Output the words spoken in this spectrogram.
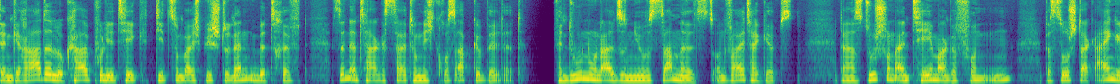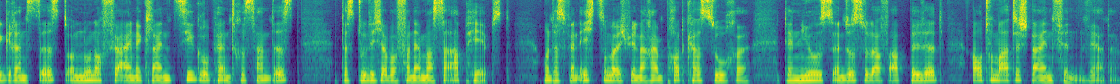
Denn gerade Lokalpolitik, die zum Beispiel Studenten betrifft, sind in Tageszeitungen nicht groß abgebildet. Wenn du nun also News sammelst und weitergibst, dann hast du schon ein Thema gefunden, das so stark eingegrenzt ist und nur noch für eine kleine Zielgruppe interessant ist, dass du dich aber von der Masse abhebst. Und dass, wenn ich zum Beispiel nach einem Podcast suche, der News in Düsseldorf abbildet, automatisch deinen finden werde.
